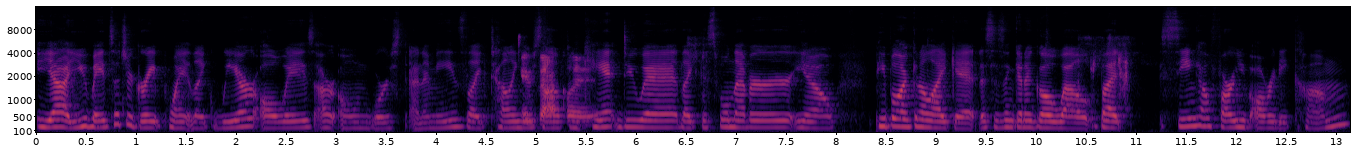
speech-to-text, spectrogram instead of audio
Yeah, you made such a great point. Like, we are always our own worst enemies. Like, telling yourself you can't do it, like, this will never, you know, people aren't gonna like it, this isn't gonna go well. But seeing how far you've already come,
